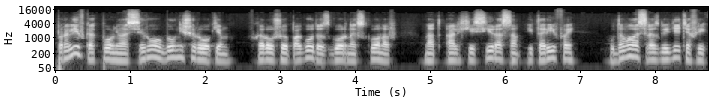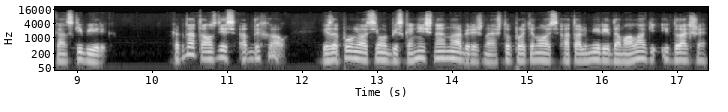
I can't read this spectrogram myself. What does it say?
Пролив, как помнилось Серову, был нешироким. В хорошую погоду с горных склонов над Альхисиросом и Тарифой удавалось разглядеть африканский берег. Когда-то он здесь отдыхал, и запомнилась ему бесконечная набережная, что протянулась от Альмирии до Малаги и дальше,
